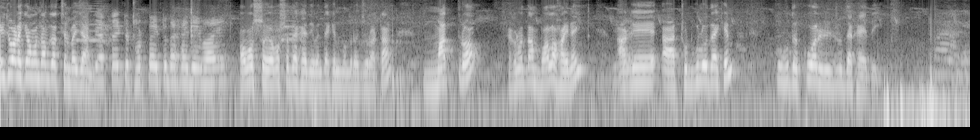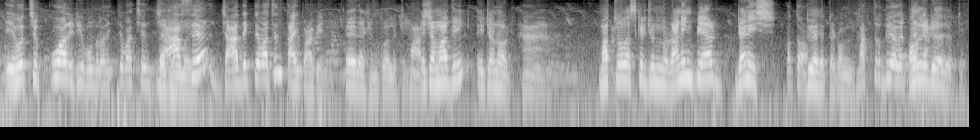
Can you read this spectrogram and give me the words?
এই জোড়া কেমন দাম যাচ্ছেন ভাই জান পেয়ারটা একটু ঠোঁটটা একটু দেখাই দেই ভাই। অবশ্যই অবশ্যই দেখাই দেবেন। দেখেন বন্ধুরা জোড়াটা। মাত্র এখনও দাম বলা হয় নাই। আগে ঠোঁটগুলো দেখেন কবুতর কোয়ালিটি দেখাই দিই। এ হচ্ছে কোয়ালিটি বন্ধুরা দেখতে পাচ্ছেন? যা আছে যা দেখতে পাচ্ছেন তাই পাবেন। এই দেখেন কোয়ালিটি এটা মাদি এটা নর। হ্যাঁ। মাত্র আজকের জন্য রানিং পেয়ার ড্যানিশ কত? দুই হাজার টাকা অনলি মাত্র দুই হাজার অনলি দুই হাজার টাকা।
